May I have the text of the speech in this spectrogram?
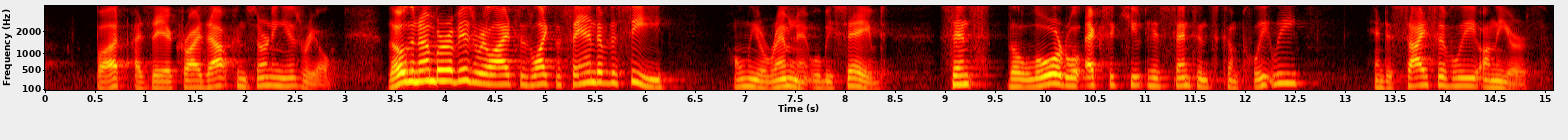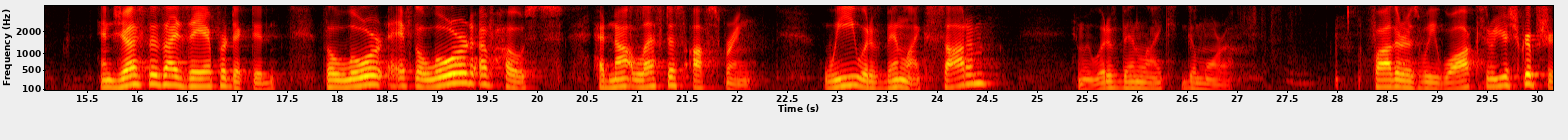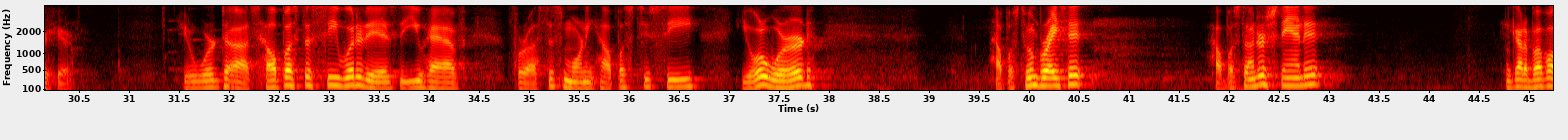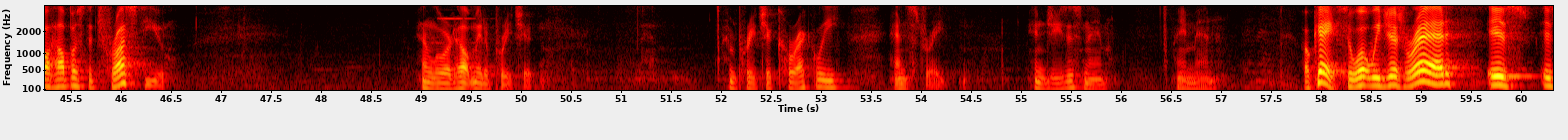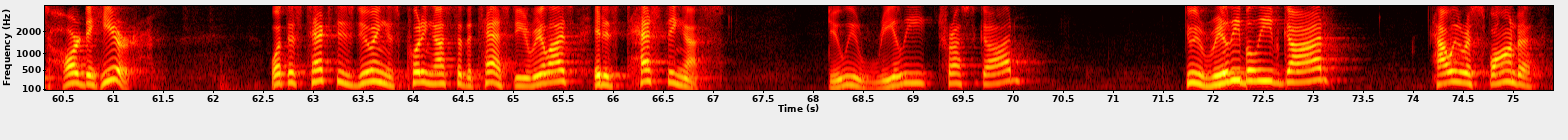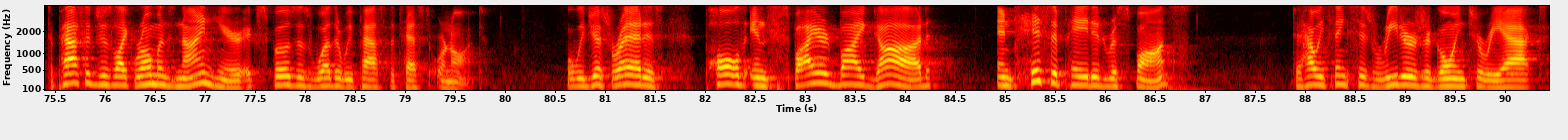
But Isaiah cries out concerning Israel Though the number of Israelites is like the sand of the sea, only a remnant will be saved. since the Lord will execute his sentence completely and decisively on the earth. And just as Isaiah predicted, the Lord, if the Lord of hosts had not left us offspring, we would have been like Sodom and we would have been like Gomorrah. Father, as we walk through your scripture here, your word to us, help us to see what it is that you have for us this morning. Help us to see your word. Help us to embrace it. Help us to understand it. And God, above all, help us to trust you. And Lord, help me to preach it. And preach it correctly and straight. In Jesus' name, amen. Okay, so what we just read is, is hard to hear. What this text is doing is putting us to the test. Do you realize? It is testing us. Do we really trust God? Do we really believe God? How we respond to, to passages like Romans 9 here exposes whether we pass the test or not. What we just read is Paul's inspired by God anticipated response to how he thinks his readers are going to react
